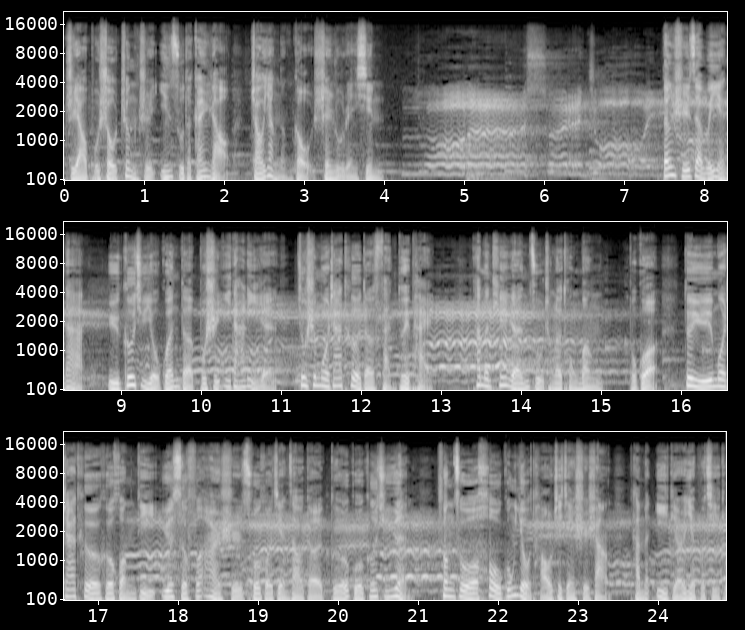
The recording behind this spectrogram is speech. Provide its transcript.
只要不受政治因素的干扰，照样能够深入人心。当时在维也纳，与歌剧有关的不是意大利人，就是莫扎特的反对派，他们天然组成了同盟。不过，对于莫扎特和皇帝约瑟夫二世撮合建造的德国歌剧院，创作《后宫诱逃》这件事上，他们一点儿也不嫉妒，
